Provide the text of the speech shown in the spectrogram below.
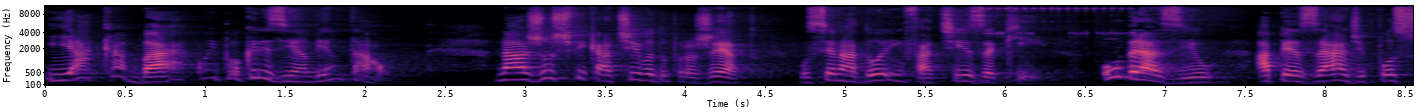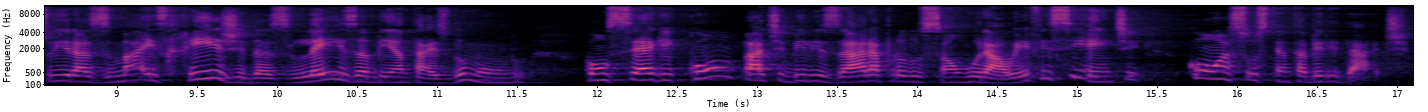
e acabar com a hipocrisia ambiental. Na justificativa do projeto, o senador enfatiza que o Brasil, apesar de possuir as mais rígidas leis ambientais do mundo, consegue compatibilizar a produção rural eficiente com a sustentabilidade.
